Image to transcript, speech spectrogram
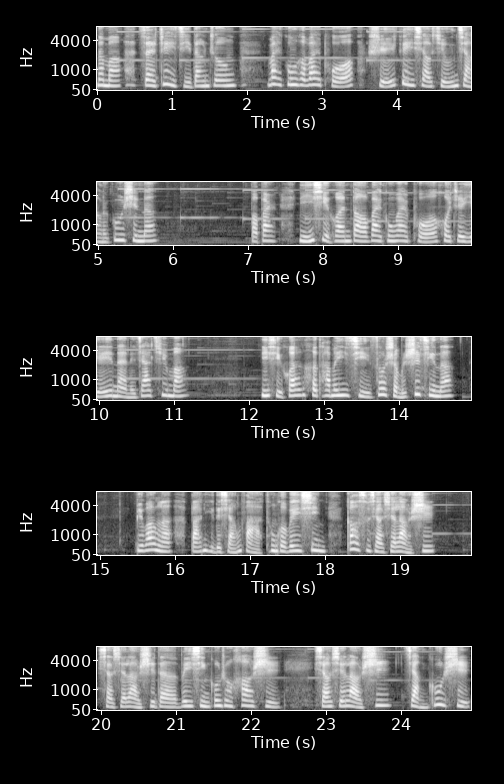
那么，在这一集当中，外公和外婆谁给小熊讲了故事呢？宝贝儿，你喜欢到外公外婆或者爷爷奶奶家去吗？你喜欢和他们一起做什么事情呢？别忘了把你的想法通过微信告诉小雪老师。小雪老师的微信公众号是“小雪老师讲故事”，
